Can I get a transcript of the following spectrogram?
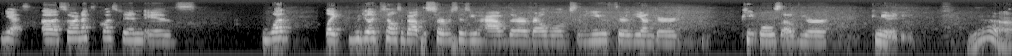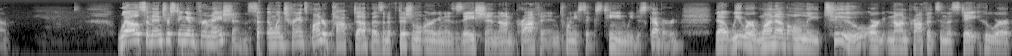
Yes. Uh, so our next question is what, like, would you like to tell us about the services you have that are available to the youth or the younger peoples of your community? Yeah. Well, some interesting information. So when Transponder popped up as an official organization, nonprofit in 2016, we discovered that we were one of only two or nonprofits in the state who were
